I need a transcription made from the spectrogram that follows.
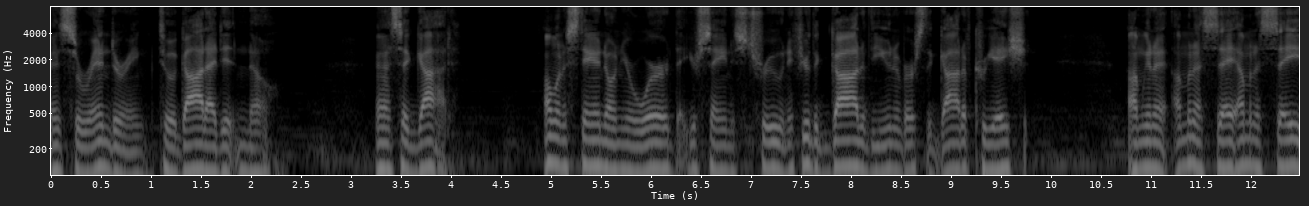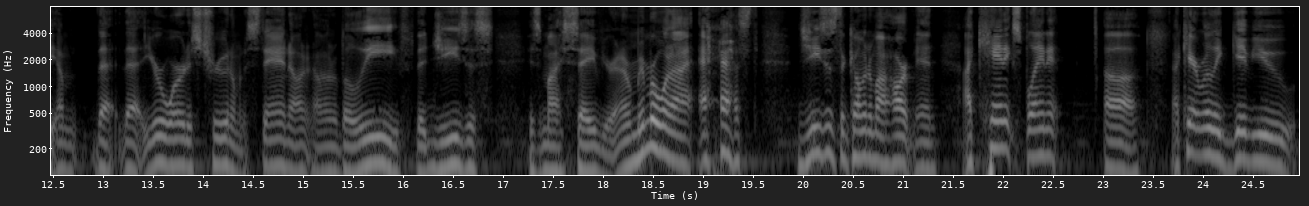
and surrendering to a God I didn't know. And I said, God, I want to stand on your word that you're saying is true. And if you're the God of the universe, the God of creation, I'm gonna I'm gonna say I'm gonna say um, that that your word is true, and I'm gonna stand on it. I'm gonna believe that Jesus is my Savior. And I remember when I asked Jesus to come into my heart, man. I can't explain it. Uh, I can't really give you,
